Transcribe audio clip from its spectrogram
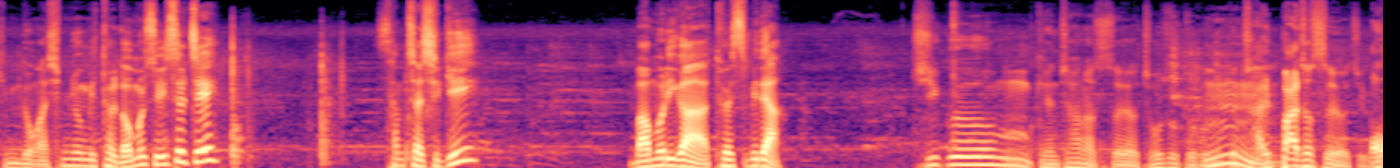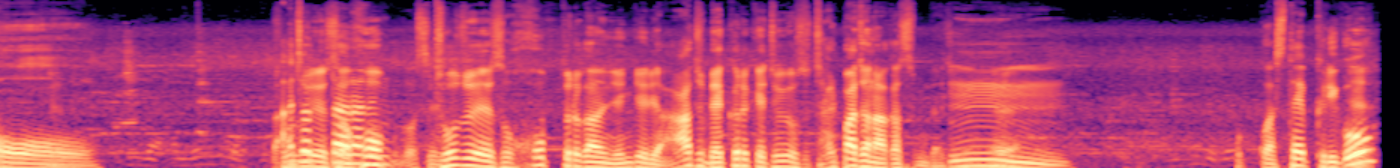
김동환 16m를 넘을 수 있을지 3차 시기 마무리가 됐습니다. 지금 괜찮았어요. 조주 들어오는데 음. 잘 빠졌어요 지금. 오. 조주에서 빠졌다라는 홉, 것은 조주에서 홉 들어가는 연결이 아주 매끄럽게 저기서 잘 빠져나갔습니다. 지금. 음. 홉과 스텝 그리고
